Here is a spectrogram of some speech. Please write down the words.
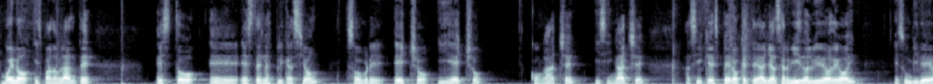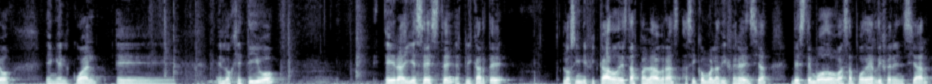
Bueno, hispanohablante, esto, eh, esta es la explicación sobre hecho y hecho con H y sin H. Así que espero que te haya servido el video de hoy. Es un video en el cual eh, el objetivo era y es este, explicarte los significados de estas palabras, así como la diferencia. De este modo vas a poder diferenciar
